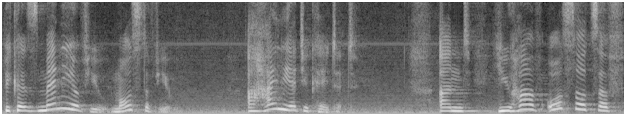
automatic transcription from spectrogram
because many of you, most of you, are highly educated and you have all sorts of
